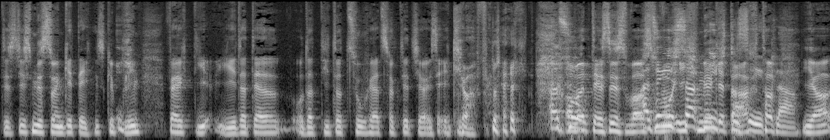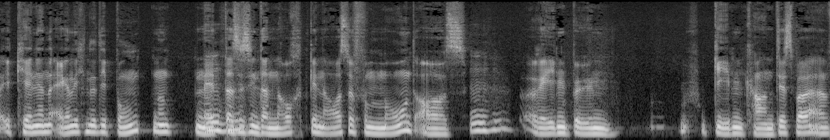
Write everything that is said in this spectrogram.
das ist mir so im Gedächtnis geblieben, ich, weil die, jeder, der oder die dazuhört, sagt jetzt, ja, ist eh klar vielleicht. Also, aber das ist was, also wo ich, ich mir nicht, gedacht eh habe, ja, ich kenne ja eigentlich nur die bunten und nicht, mhm. dass es in der Nacht genauso vom Mond aus mhm. Regenbögen geben kann. Das war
